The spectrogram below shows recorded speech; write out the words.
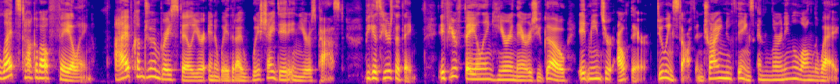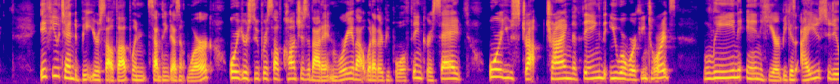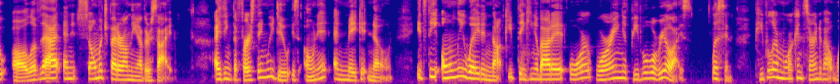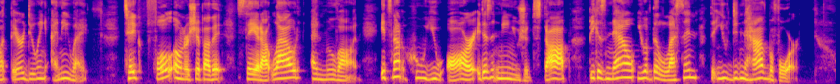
let's talk about failing. I've come to embrace failure in a way that I wish I did in years past. Because here's the thing if you're failing here and there as you go, it means you're out there doing stuff and trying new things and learning along the way. If you tend to beat yourself up when something doesn't work, or you're super self conscious about it and worry about what other people will think or say, or you stop trying the thing that you were working towards, lean in here because I used to do all of that and it's so much better on the other side. I think the first thing we do is own it and make it known. It's the only way to not keep thinking about it or worrying if people will realize. Listen, people are more concerned about what they're doing anyway. Take full ownership of it, say it out loud, and move on. It's not who you are. It doesn't mean you should stop because now you have the lesson that you didn't have before.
